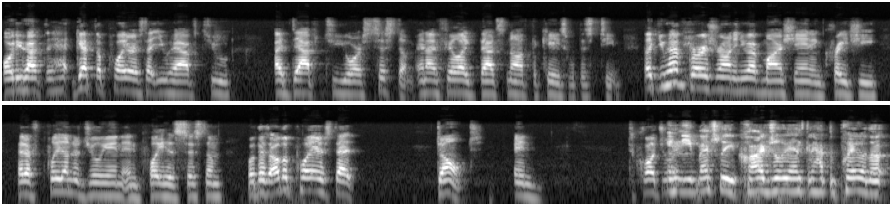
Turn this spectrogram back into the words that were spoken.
or you have to ha- get the players that you have to adapt to your system. And I feel like that's not the case with this team. Like you have Bergeron and you have Marchand and Krejci that have played under Julien and play his system, but there's other players that don't. And to Claude And eventually, Claude Julien's gonna have to play with a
